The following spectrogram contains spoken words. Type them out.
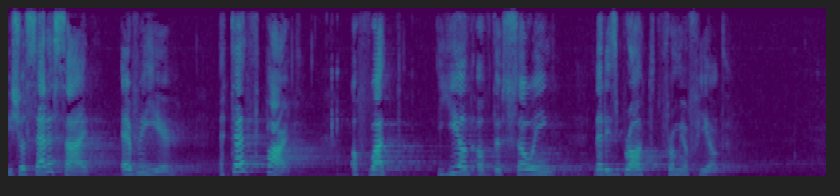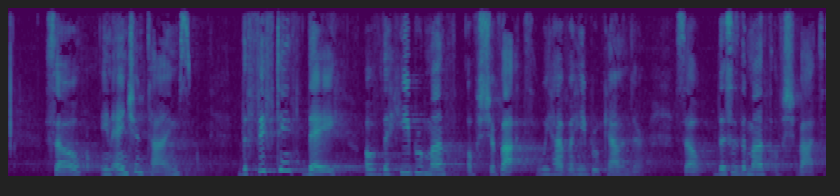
You shall set aside every year a tenth part of what yield of the sowing that is brought from your field. So, in ancient times, the 15th day of the Hebrew month of Shvat, we have a Hebrew calendar. So, this is the month of Shvat.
